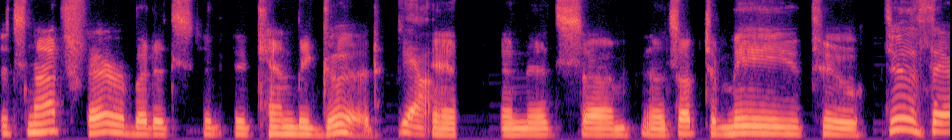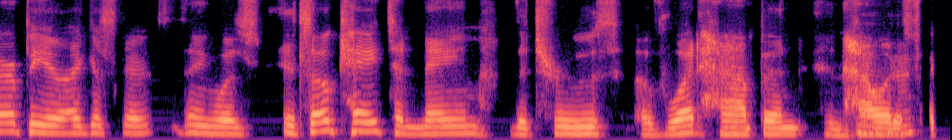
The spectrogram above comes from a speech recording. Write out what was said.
it's not fair, but it's it, it can be good. Yeah, and and it's um, you know, it's up to me to do the therapy. I guess the thing was it's okay to name the truth of what happened and how mm-hmm. it affected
